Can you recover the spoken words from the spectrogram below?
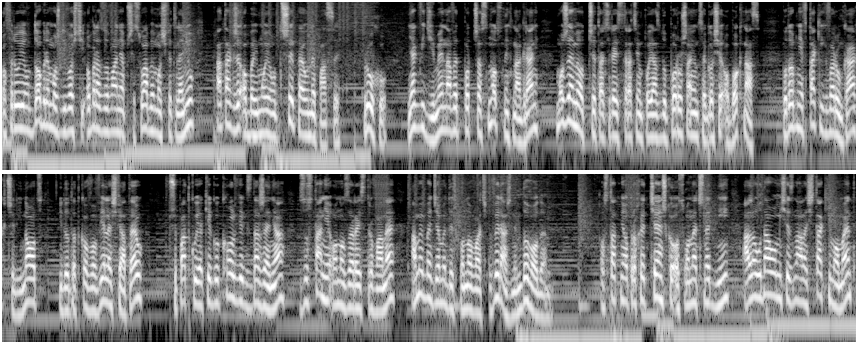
oferują dobre możliwości obrazowania przy słabym oświetleniu, a także obejmują trzy pełne pasy ruchu. Jak widzimy, nawet podczas nocnych nagrań możemy odczytać rejestrację pojazdu poruszającego się obok nas. Podobnie w takich warunkach, czyli noc i dodatkowo wiele świateł, w przypadku jakiegokolwiek zdarzenia zostanie ono zarejestrowane, a my będziemy dysponować wyraźnym dowodem. Ostatnio trochę ciężko o słoneczne dni, ale udało mi się znaleźć taki moment,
